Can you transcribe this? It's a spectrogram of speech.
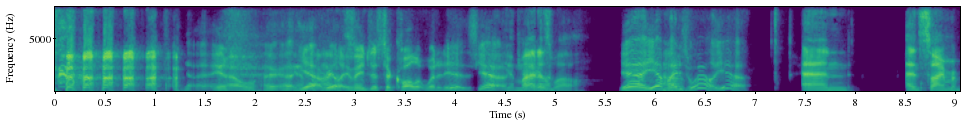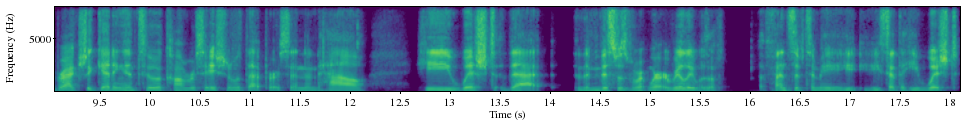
you know uh, yeah, yeah really i mean just to call it what it is yeah you might on. as well yeah yeah might um, as well yeah and and so i remember actually getting into a conversation with that person and how he wished that mean, this was where it really was offensive to me. He, he said that he wished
